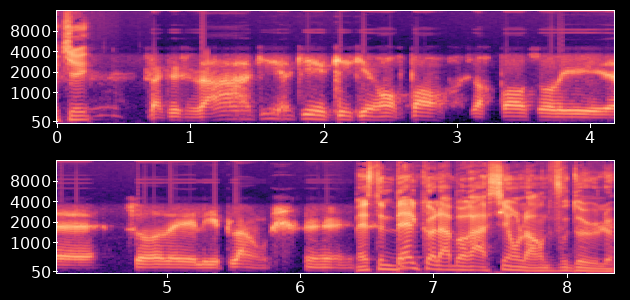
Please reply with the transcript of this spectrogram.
OK. Fait que je dis, ah, OK, OK, OK, OK, on repart. Je repars sur les, euh, sur les, planches. mais c'est une belle collaboration, là, entre vous deux, là.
